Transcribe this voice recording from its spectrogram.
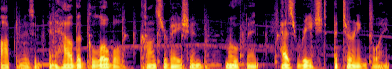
optimism and how the global conservation movement has reached a turning point.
